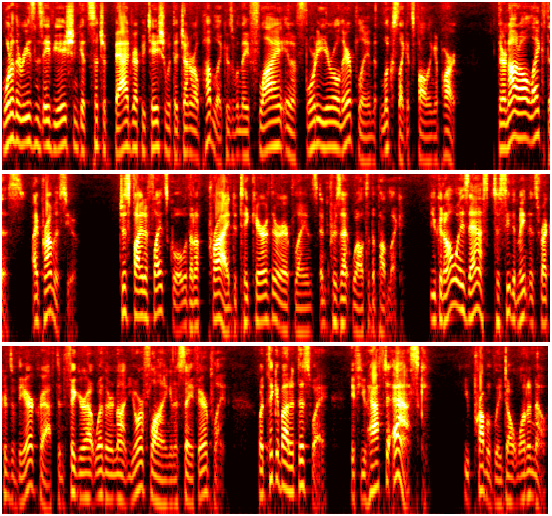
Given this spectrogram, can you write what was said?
One of the reasons aviation gets such a bad reputation with the general public is when they fly in a 40 year old airplane that looks like it's falling apart. They're not all like this, I promise you. Just find a flight school with enough pride to take care of their airplanes and present well to the public. You can always ask to see the maintenance records of the aircraft and figure out whether or not you're flying in a safe airplane. But think about it this way if you have to ask, you probably don't want to know.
